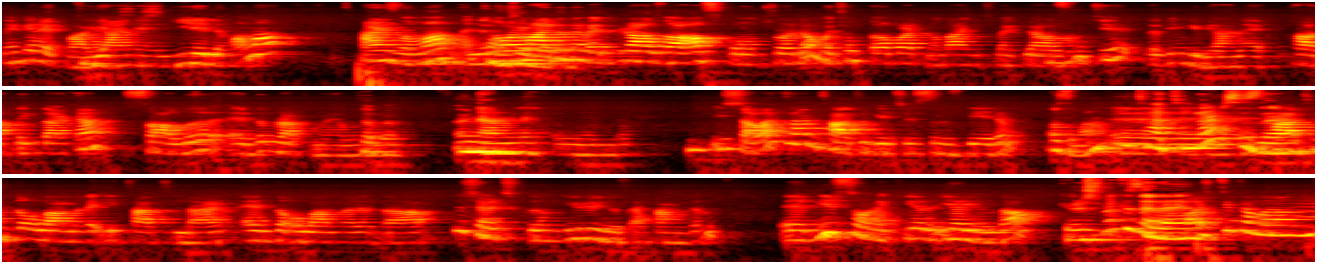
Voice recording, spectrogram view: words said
ne gerek var? Evet. Yani yiyelim ama her zaman hani Kontrol normalden evet biraz daha az kontrol ama çok da abartmadan gitmek lazım ki dediğim gibi yani tatile giderken sağlığı evde bırakmayalım. Tabii. Önemli. Önemli. İnşallah güzel bir tatil geçirsiniz diyelim. O zaman iyi Ee, tatiller size. Tatilde olanlara iyi tatiller, evde olanlara da dışarı çıkın, yürüyünüz efendim. Ee, bir sonraki yayında Görüşmek üzere. hoşçakalın.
